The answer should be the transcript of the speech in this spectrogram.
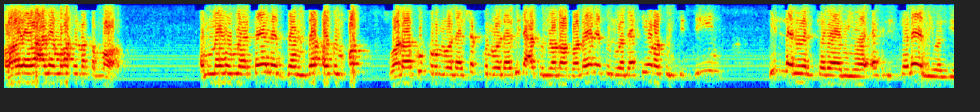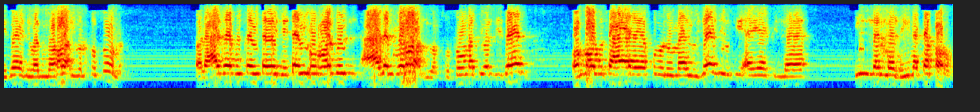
قال واعلم رحمك الله أنه ما كانت زندقة قط ولا كفر ولا شك ولا بدعة ولا ضلالة ولا خيرة في الدين إلا من الكلام وأهل الكلام والجبال والمراء والخصومة والعجب كيف يجتمع الرجل على المراء والخصومة والجدال. والله تعالى يقول ما يجادل في آيات الله إلا الذين كفروا.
